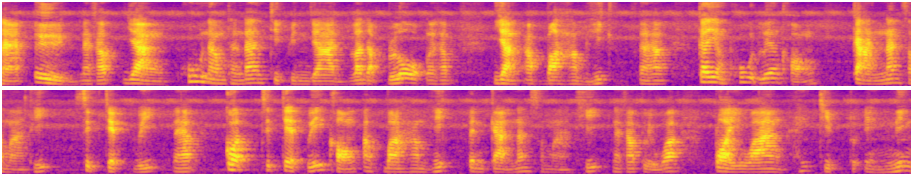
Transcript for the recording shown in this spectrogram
นาอื่นนะครับ อย่างผู้นำทางด้านจิตวิญญาณระดับโลกนะครับ อย่างอับบราฮัมฮิกนะครับก็ยังพูดเรื่องของการนั่งสมาธิ 17 วินะครับ กฎ 17 วิของอับบาฮัมฮิกเป็นการนั่งสมาธินะครับ หรือว่าปล่อยวางให้จิตตัวเองนิ่ง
